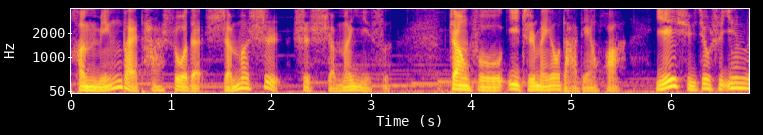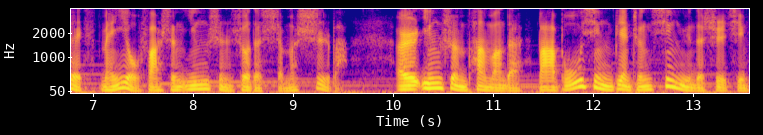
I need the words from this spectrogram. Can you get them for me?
很明白她说的“什么事”是什么意思。丈夫一直没有打电话。也许就是因为没有发生英顺说的什么事吧，而英顺盼望的把不幸变成幸运的事情，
